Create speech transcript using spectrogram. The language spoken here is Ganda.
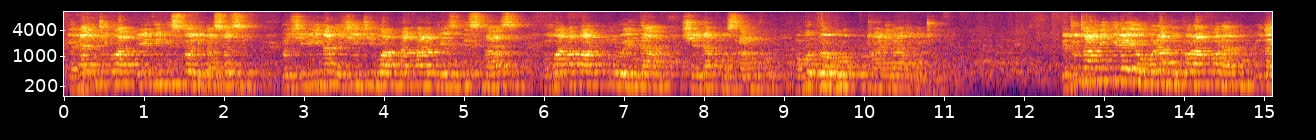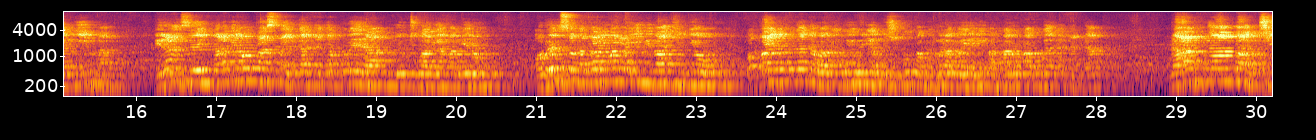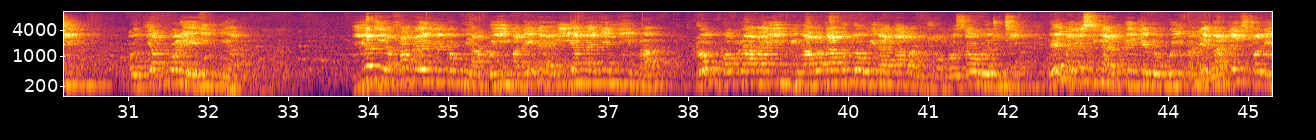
erayitibwa livingstone kasozi mu kibiina ekiyitibwa kampala music stars mu mwaka gwa lukumu lwenda kyenda ku musanvu mu budde obwo twali baana bato ne tutandikira eyo omulamu mpolampola nga nyimba. Era nze nalabirawo pasita iganda ajja kubeera muntu wa byamagero olw'ensonga twalimu abayimbi bangi nnyo balina muganda wange muyulira mu kibuga gwe mulaba yayimba akalo ka buganda kadda n'agamba nti ojja kukola erinnya ye teyafangayo nnyo nnyo ku byakuyimba naye nga yali yaganya ennyimba n'okugwamula abayimbi n'abatambudde obubira agamba nitulongoosewo bwe tuti naye nga alina ennyo ebyokuyimba naye nga ate ekitone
